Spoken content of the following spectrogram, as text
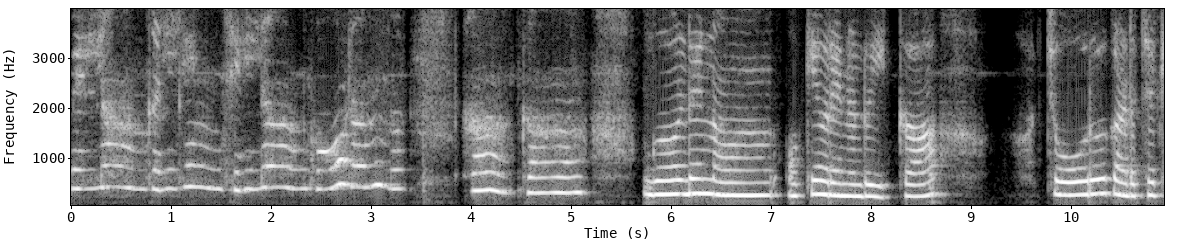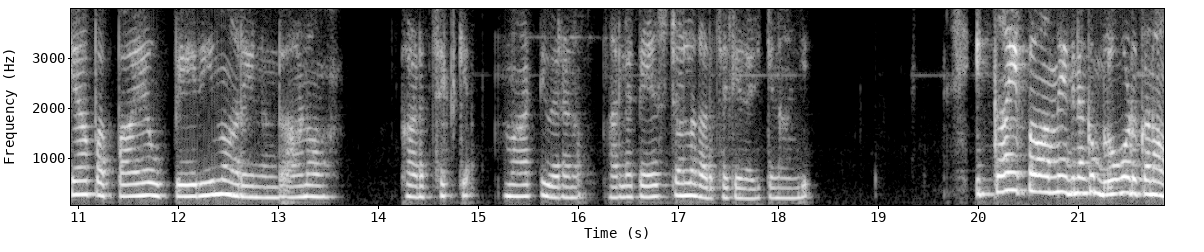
വെള്ളാം കല്ലിൻ ചില്ലാം കോടൊന്നും ആക്കാ ഗോൾഡൻ ഓക്കെ പറയുന്നുണ്ട്. ഇക്ക ചോറ് കടച്ചക്ക പപ്പായ ഉപ്പേരി എന്ന് പറയുന്നുണ്ട്. ആണോ? കടച്ചക്ക. നാട്ടി വരണം. നല്ല ടേസ്റ്റുള്ള കടച്ചക്ക കഴിക്കണമെങ്കിൽ. ഇക്ക ഇപ്പൊ വന്ന് ഇതിനൊക്കെ ബ്ലൂ കൊടുക്കണോ?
